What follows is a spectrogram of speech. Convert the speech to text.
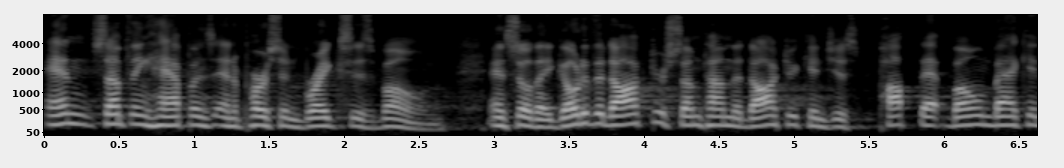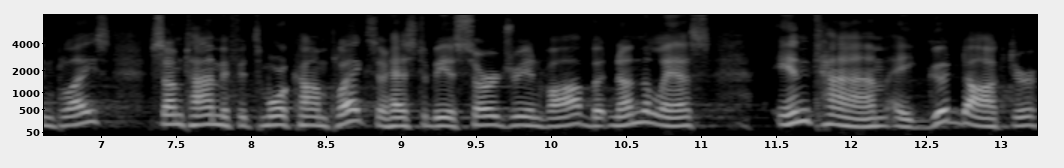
and something happens and a person breaks his bone. And so they go to the doctor. Sometimes the doctor can just pop that bone back in place. Sometimes, if it's more complex, there has to be a surgery involved. But nonetheless, in time, a good doctor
